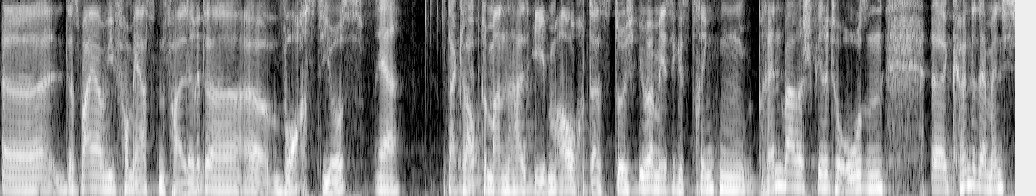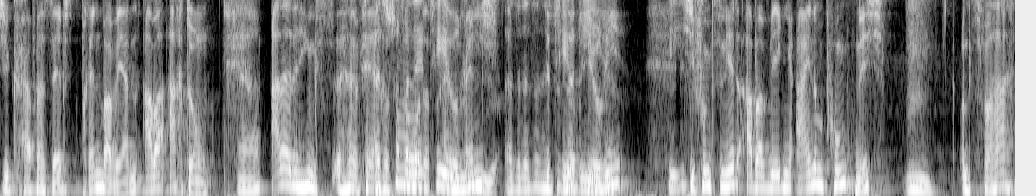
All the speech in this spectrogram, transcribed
Äh, das war ja wie vom ersten Fall. Der Ritter äh, Vorstius, Ja. Da glaubte man halt eben auch, dass durch übermäßiges Trinken brennbare Spirituosen äh, könnte der menschliche Körper selbst brennbar werden. Aber Achtung, Ja. allerdings äh, wäre Das ist es schon so, mal eine Theorie. Mensch, Also das ist eine ist es eine Theorie, Theorie, ja. Die die funktioniert aber wegen einem Punkt nicht. Und zwar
